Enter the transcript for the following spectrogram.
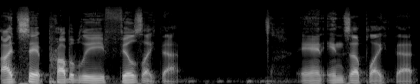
I'd say it probably feels like that and ends up like that.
